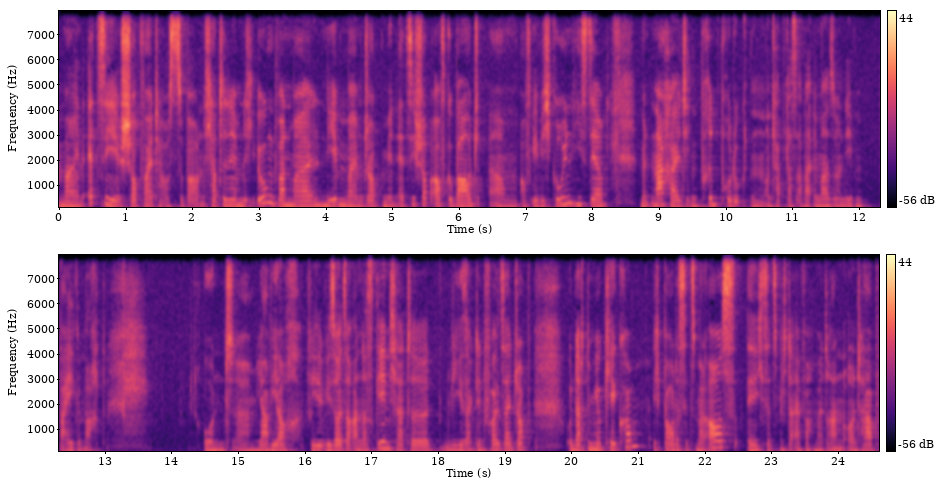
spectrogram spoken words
meinen Etsy-Shop weiter auszubauen. Ich hatte nämlich irgendwann mal neben meinem Job mir einen Etsy-Shop aufgebaut. Ähm, auf ewig grün hieß der, mit nachhaltigen Printprodukten und habe das aber immer so nebenbei gemacht. Und ähm, ja, wie auch, wie, wie soll es auch anders gehen? Ich hatte, wie gesagt, den Vollzeitjob und dachte mir, okay, komm, ich baue das jetzt mal aus. Ich setze mich da einfach mal dran und habe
